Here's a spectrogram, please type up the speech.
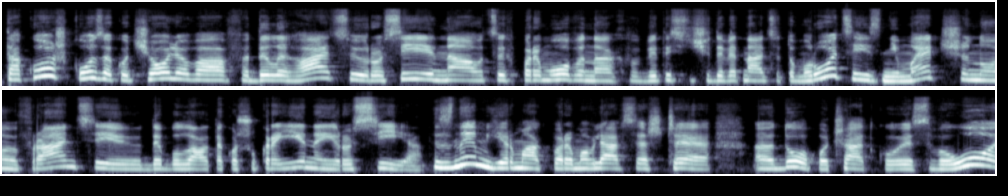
Також Козак очолював делегацію Росії на оцих перемовинах в 2019 році із Німеччиною, Францією, де була також Україна і Росія. З ним Єрмак перемовлявся ще е, до початку СВО,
